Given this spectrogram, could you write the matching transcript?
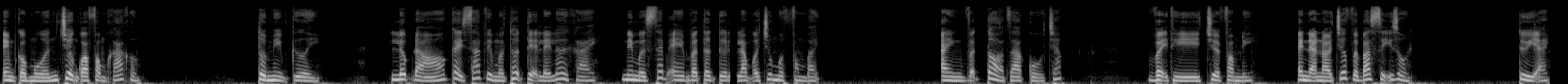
Em có muốn chuyển qua phòng khác không? Tôi mỉm cười. Lúc đó cảnh sát vì muốn thuận tiện lấy lời khai nên mới xếp em và Tần Tử Long ở chung một phòng bệnh. Anh vẫn tỏ ra cố chấp. Vậy thì chuyển phòng đi. Anh đã nói trước với bác sĩ rồi. Tùy anh.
